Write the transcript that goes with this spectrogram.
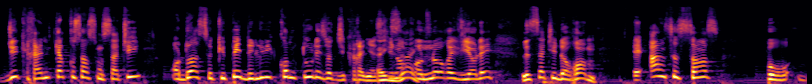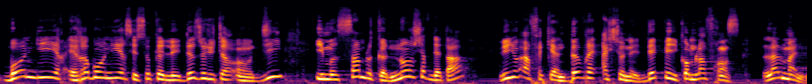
d'Ukraine, quel que soit son statut, on doit s'occuper de lui comme tous les autres Ukrainiens. Sinon, on aurait violé le statut de Rome. Et en ce sens, pour bondir et rebondir sur ce que les deux auditeurs ont dit, il me semble que nos chefs d'État, l'Union africaine devrait actionner des pays comme la France, l'Allemagne,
